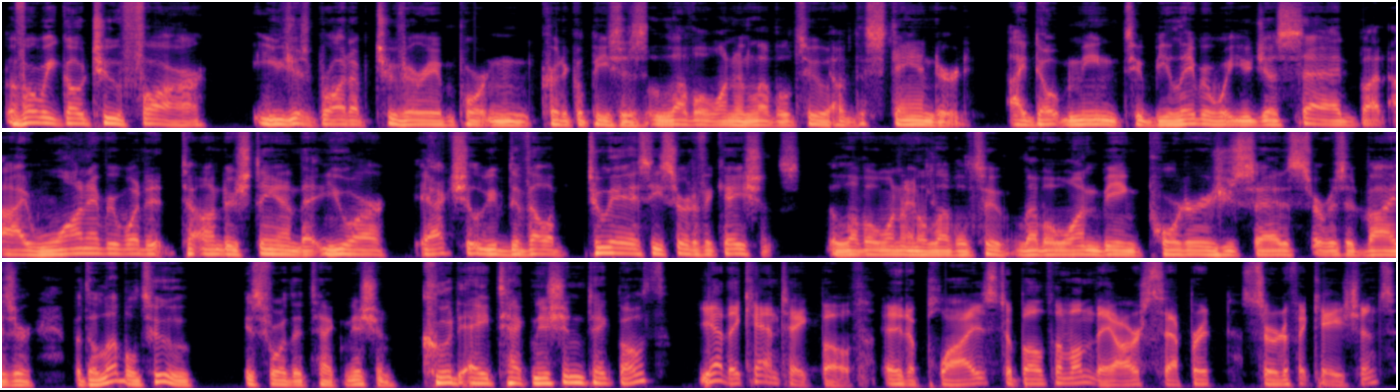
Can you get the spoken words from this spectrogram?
Before we go too far, you just brought up two very important critical pieces, level one and level two of the standard. I don't mean to belabor what you just said, but I want everyone to understand that you are actually, we've developed two ASE certifications, the level one and the level two. Level one being porter, as you said, service advisor, but the level two is for the technician. Could a technician take both? Yeah, they can take both. It applies to both of them. They are separate certifications.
